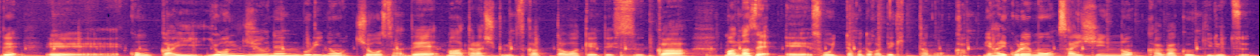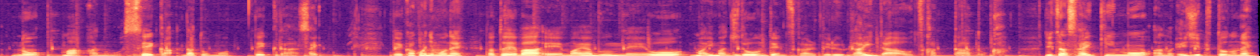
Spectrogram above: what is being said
で、えー今回40年ぶりの調査で、まあ、新しく見つかったわけですが、まあ、なぜ、えーそういったことができたのかやはりこれも最新の科学技術の,、まあ、あの成果だと思っててください。で過去にもね例えば、えーマヤ文明を、まあ、今自動運転使われているライダーを使ったとか実は最近もあのエジプトのね、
